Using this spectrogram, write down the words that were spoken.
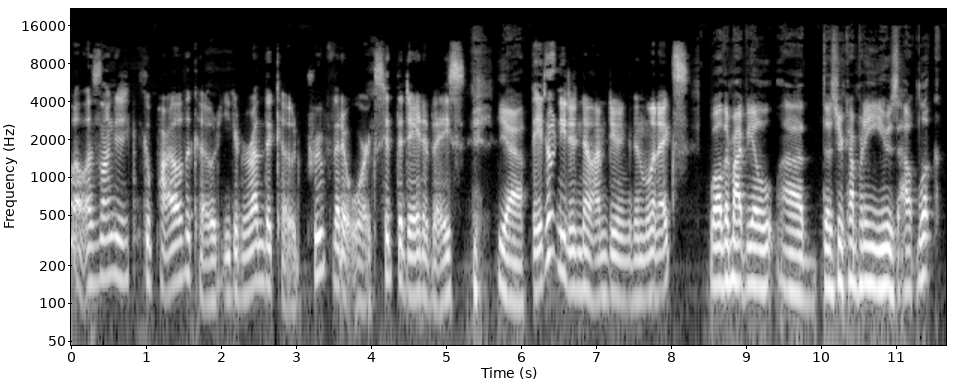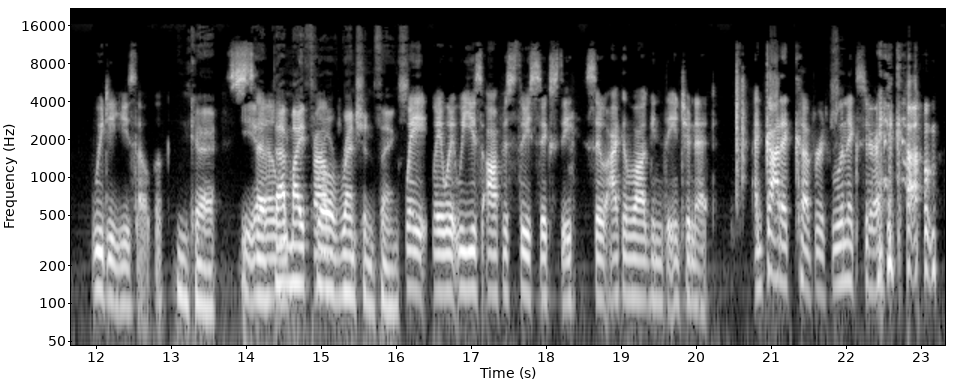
Well, as long as you can compile the code, you can run the code, prove that it works, hit the database. Yeah. They don't need to know I'm doing it in Linux. Well, there might be a. Uh, does your company use Outlook? We do use Outlook. Okay. Yeah, that might throw prob- a wrench in things. Wait, wait, wait. We use Office 360, so I can log into the internet. I got it covered. Linux, here I come.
